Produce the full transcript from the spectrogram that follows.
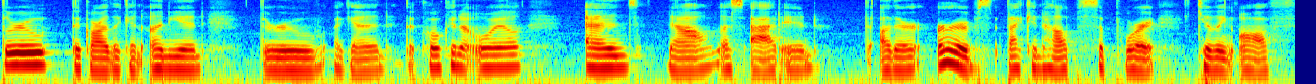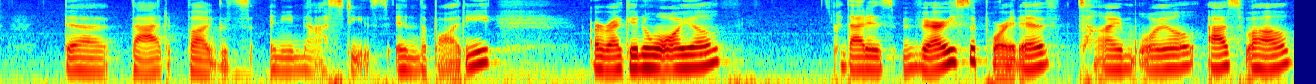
through the garlic and onion, through again the coconut oil. And now let's add in the other herbs that can help support killing off the bad bugs, any nasties in the body. Oregano oil, that is very supportive, thyme oil as well,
